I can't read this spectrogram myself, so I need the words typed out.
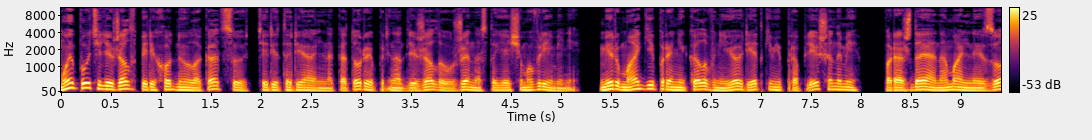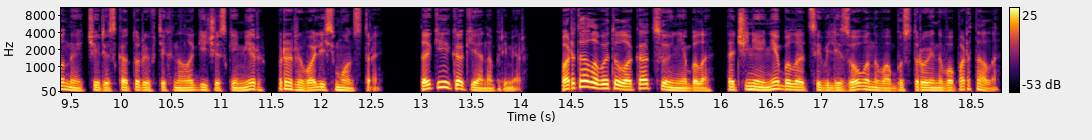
Мой путь лежал в переходную локацию, территориально которая принадлежала уже настоящему времени. Мир магии проникал в нее редкими проплешинами, порождая аномальные зоны, через которые в технологический мир прорывались монстры. Такие, как я, например. Портала в эту локацию не было, точнее, не было цивилизованного обустроенного портала.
